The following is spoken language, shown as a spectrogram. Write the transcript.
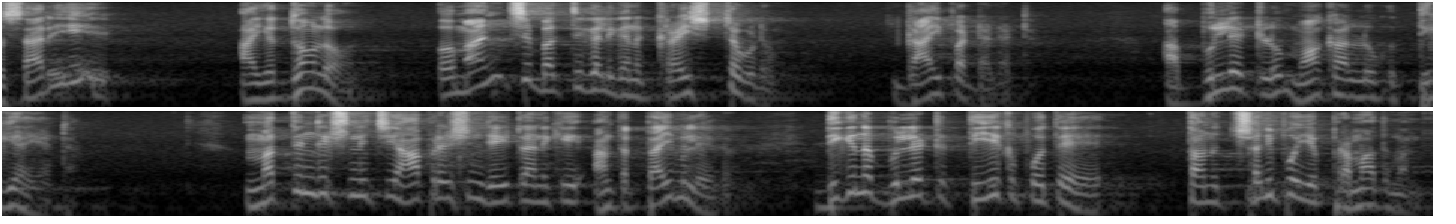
ఒకసారి ఆ యుద్ధంలో ఓ మంచి భక్తి కలిగిన క్రైస్తవుడు గాయపడ్డాడట. ఆ బుల్లెట్లు మోకాళ్ళకు దిగాయట. మత్తు ఇంజక్షన్ ఇచ్చి ఆపరేషన్ చేయటానికి అంత టైం లేదు. దిగిన బుల్లెట్ తీయకపోతే తను చనిపోయే ప్రమాదం ఉంది.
